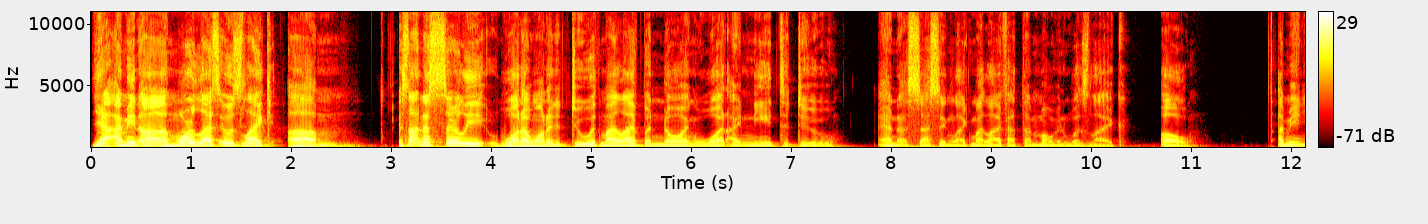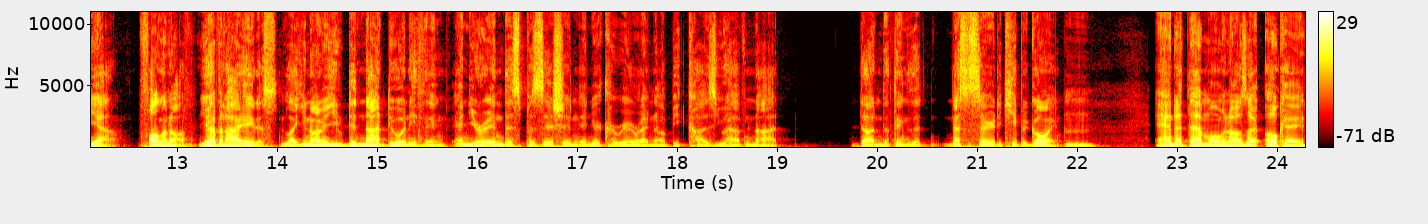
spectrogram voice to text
Yeah, I mean, uh, more or less, it was like, um, it's not necessarily what I wanted to do with my life, but knowing what I need to do and assessing like my life at the moment was like, oh, I mean, yeah, falling off. You have a hiatus. Like, you know, you did not do anything and you're in this position in your career right now because you have not done the things that necessary to keep it going. Mm. And at that moment, I was like, okay,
